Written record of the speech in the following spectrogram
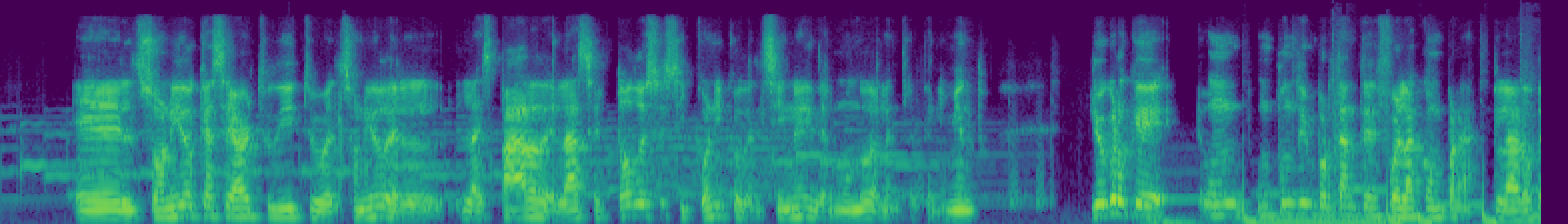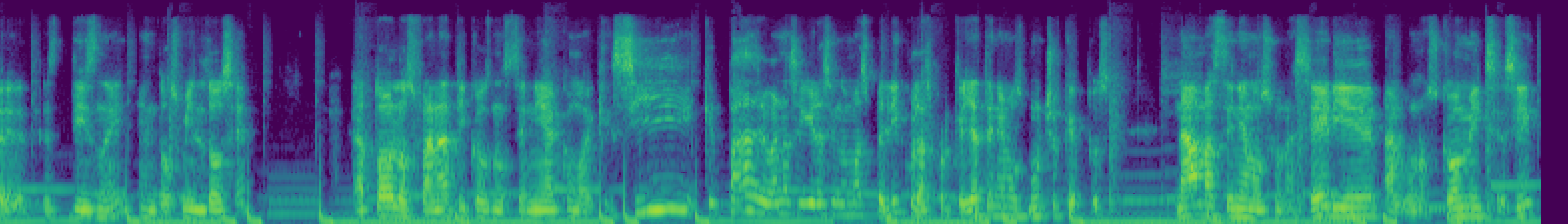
el sonido que hace R2D2, el sonido de la espada, del láser, todo eso es icónico del cine y del mundo del entretenimiento. Yo creo que un, punto importante fue la compra, claro, de Disney en 2012. A todos los fanáticos nos tenía como de que sí, qué padre, van a seguir haciendo más películas, porque ya teníamos mucho que pues nada más teníamos una serie, algunos cómics, así.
